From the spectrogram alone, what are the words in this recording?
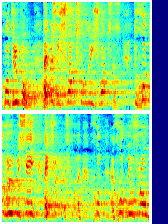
God roep hom. Hy was die swakste onder die swakstes. Toe God hom roep en sê, hy vir, God God noem vir hom,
